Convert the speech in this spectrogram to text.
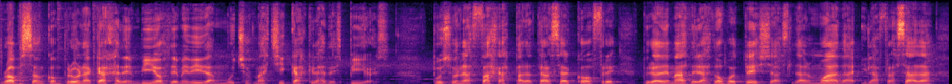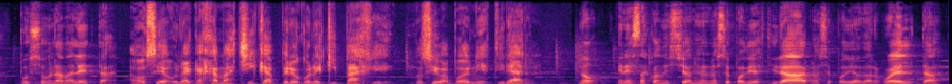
Robson compró una caja de envíos de medida mucho más chicas que las de Spears, Puso unas fajas para atarse al cofre, pero además de las dos botellas, la almohada y la frazada, puso una maleta. O sea, una caja más chica pero con equipaje. No se iba a poder ni estirar. No, en esas condiciones no se podía estirar, no se podía dar vuelta,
